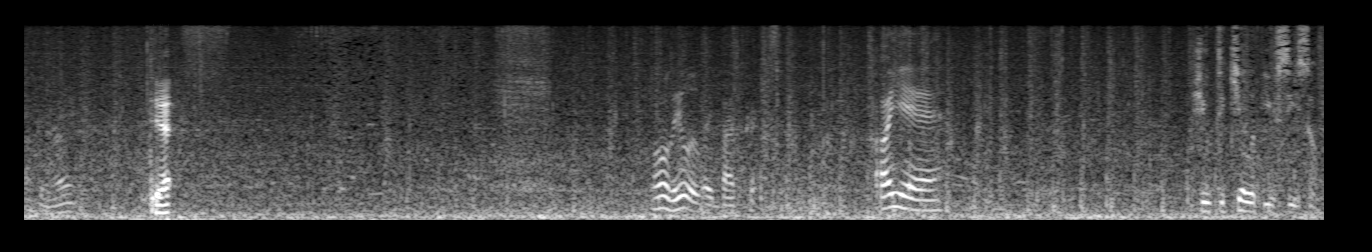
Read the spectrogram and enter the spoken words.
Fucking right. Yeah. Oh, they look like bad pricks. Oh yeah. Shoot to kill if you see something.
